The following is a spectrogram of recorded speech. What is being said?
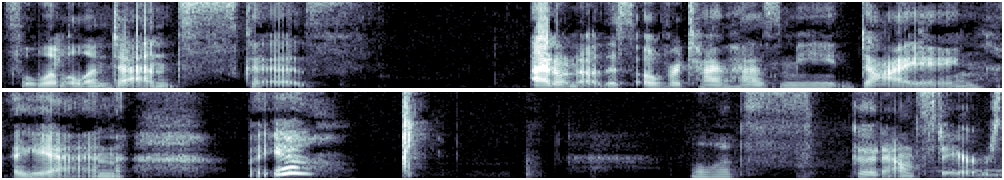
it's a little intense. Because I don't know, this overtime has me dying again. But yeah, let's go downstairs.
